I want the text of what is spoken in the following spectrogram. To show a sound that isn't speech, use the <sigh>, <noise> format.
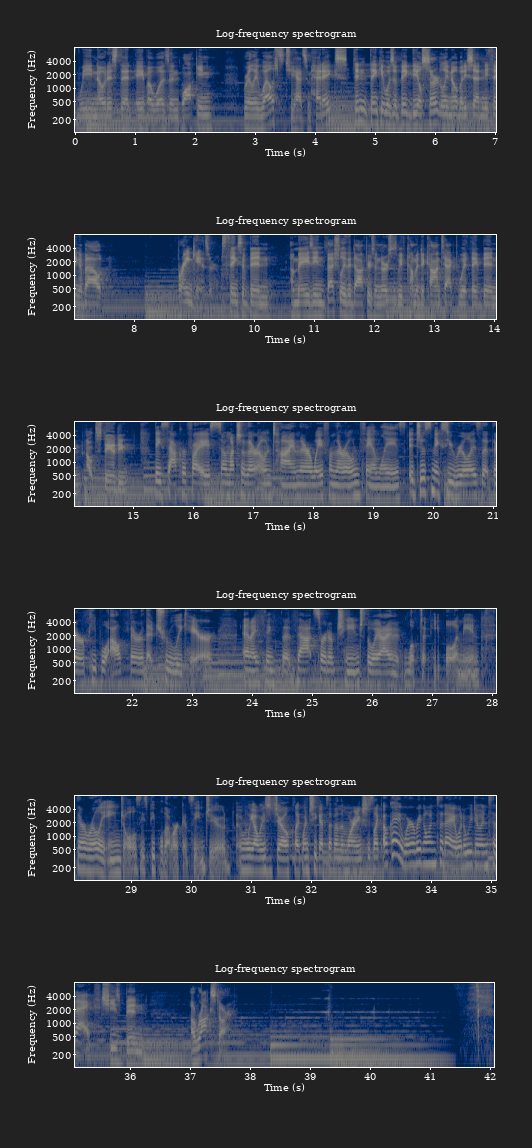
We noticed that Ava wasn't walking really well. She had some headaches. Didn't think it was a big deal. Certainly nobody said anything about brain cancer. Things have been amazing, especially the doctors and nurses we've come into contact with. They've been outstanding. They sacrifice so much of their own time. They're away from their own families. It just makes you realize that there are people out there that truly care. And I think that that sort of changed the way I looked at people. I mean, they're really angels, these people that work at St. Jude. And we always joke, like when she gets up in the morning, she's like, okay, where are we going today? What are we doing today? She's been a rock star.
